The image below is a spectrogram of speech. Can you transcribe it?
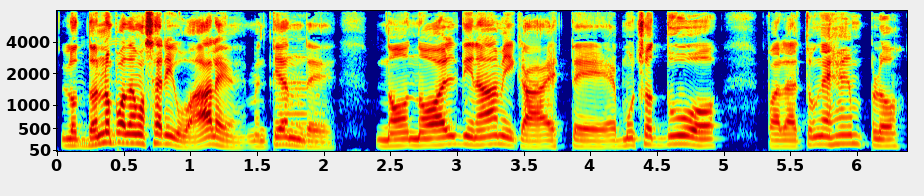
los dos no podemos ser iguales, ¿me entiendes? No, no hay dinámica, este, hay muchos dúos, para darte un ejemplo,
